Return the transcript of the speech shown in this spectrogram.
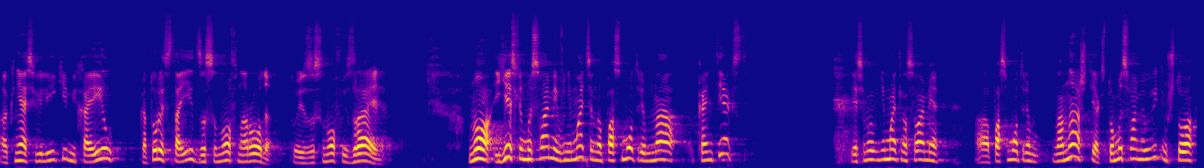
э, князь великий Михаил, который стоит за сынов народа, то есть за сынов Израиля. Но если мы с вами внимательно посмотрим на контекст, если мы внимательно с вами а, посмотрим на наш текст, то мы с вами увидим, что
